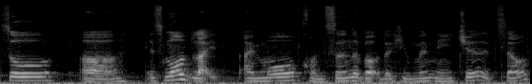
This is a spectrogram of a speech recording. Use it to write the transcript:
So uh, it's more like I'm more concerned about the human nature itself.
